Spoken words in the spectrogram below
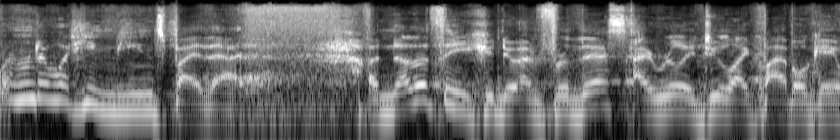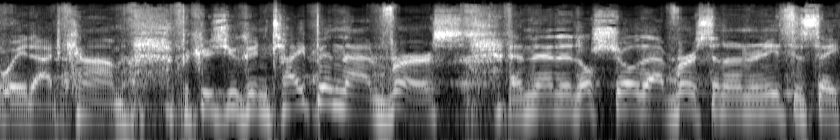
wonder what he means by that. Another thing you can do, and for this, I really do like BibleGateway.com because you can type in that verse, and then it'll show that verse, and underneath it say,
